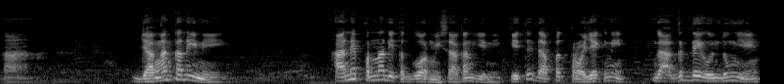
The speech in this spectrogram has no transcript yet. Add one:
Nah, jangankan ini aneh pernah ditegur misalkan gini kita dapat proyek nih nggak gede untungnya.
